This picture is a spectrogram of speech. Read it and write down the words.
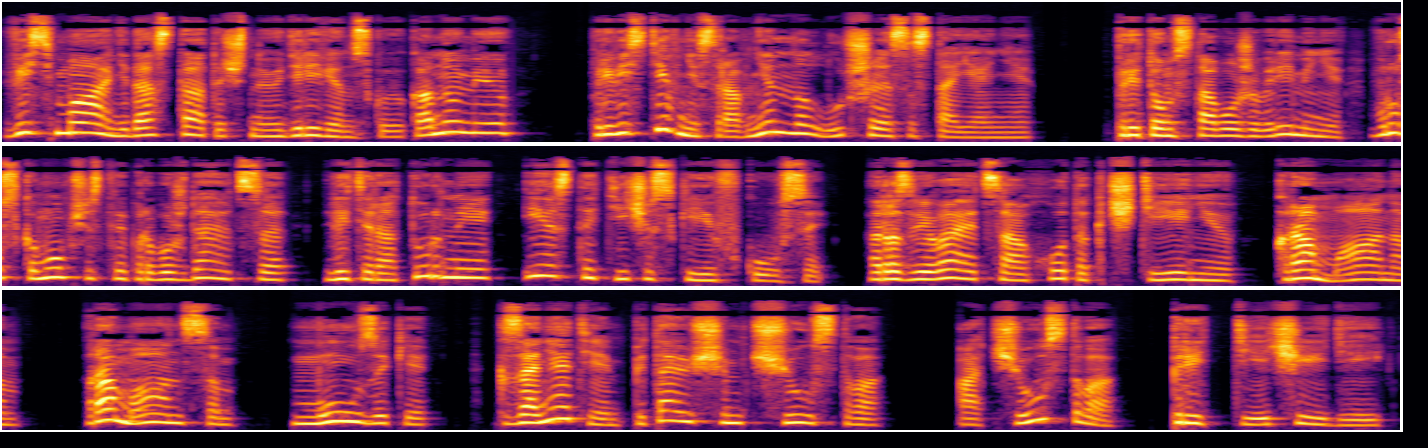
весьма недостаточную деревенскую экономию привести в несравненно лучшее состояние. Притом с того же времени в русском обществе пробуждаются литературные и эстетические вкусы, развивается охота к чтению, к романам, романсам, музыке, к занятиям, питающим чувства, а чувства — предтечи идей.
